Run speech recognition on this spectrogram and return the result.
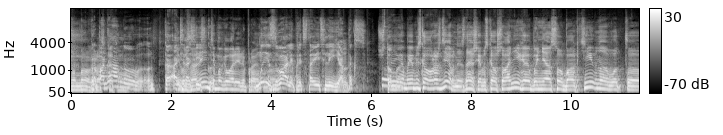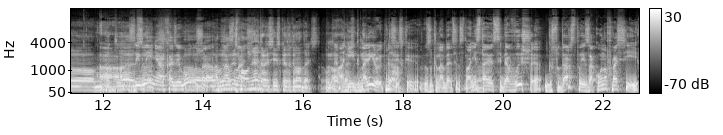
ну, да, пропаганду антироссийскую. мы говорили про это. Мы звали представителей Яндекс, чтобы... Ну, я, бы, я бы не сказал враждебные, знаешь, я бы сказал, что они как бы не особо активно вот, э, а, Заявление Аркадия Волоша э, однозначно... исполнять российское законодательство. Вот Но они игнорируют да. российское законодательство. Они да. ставят себя выше государства и законов России.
